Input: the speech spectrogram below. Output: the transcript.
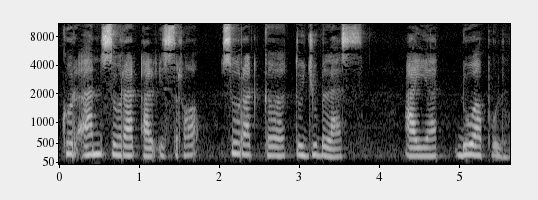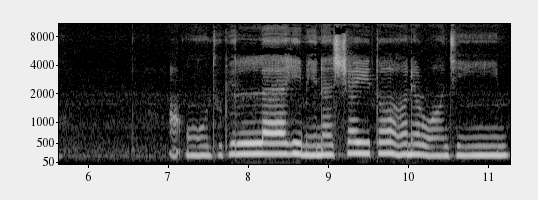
Quran Surat Al-Isra Surat ke-17 Ayat 20 A'udhu billahi minasyaitonir rajim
